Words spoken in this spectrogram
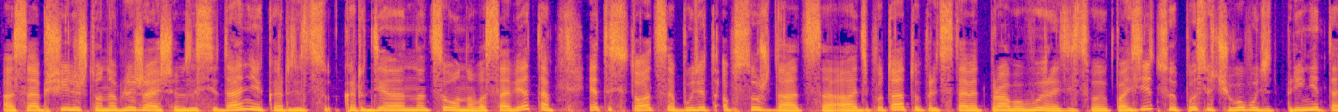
а, сообщили, что на ближайшем заседании Координационного совета эта ситуация будет обсуждаться, а депутату представят право выразить свою позицию, после чего будет принято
